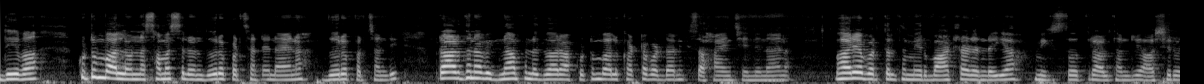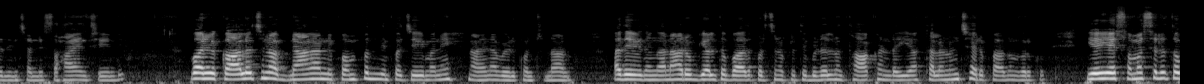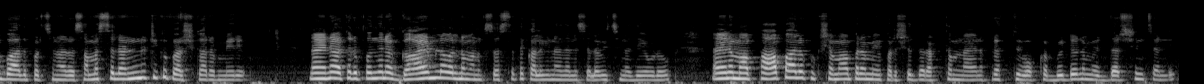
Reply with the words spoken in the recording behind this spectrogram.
దేవా కుటుంబాల్లో ఉన్న సమస్యలను దూరపరచండి నాయన దూరపరచండి. ప్రార్థన విజ్ఞాపన ద్వారా ఆ కుటుంబాలు కట్టబడడానికి సహాయం చేయండి నాయన. భార్యాభర్తలతో మీరు మాట్లాడండి అయ్యా. మీకు స్తోత్రాలు తండ్రి ఆశీర్వదించండి సహాయం చేయండి. వారి యొక్క ఆలోచన జ్ఞానాన్ని పంపొందింపజేయమని నాయన వేడుకుంటున్నాను. అదేవిధంగా అనారోగ్యాలతో బాధపడుతున్న ప్రతి బిడ్డలను తాకండి అయ్యా. తల నుంచి అరిపాదం వరకు ఏ ఏ సమస్యలతో బాధపడుతున్నారో సమస్యలన్నిటికీ పరిష్కారం మీరే. నాయన అతడు పొందిన గాయంల వలన మనకు స్వస్థత కలిగినదని సెలవిచ్చిన దేవుడు. నాయన మా పాపాలకు క్షమాపణ మీ పరిశుద్ధ రక్తం నాయన. ప్రతి ఒక్క బిడ్డను మీరు దర్శించండి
